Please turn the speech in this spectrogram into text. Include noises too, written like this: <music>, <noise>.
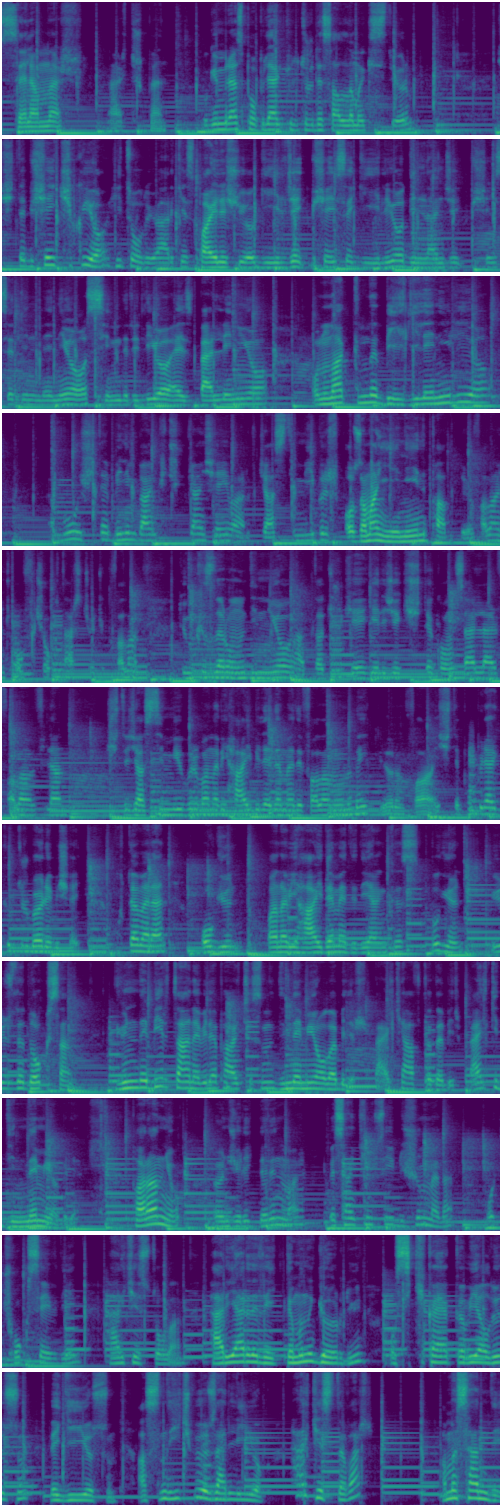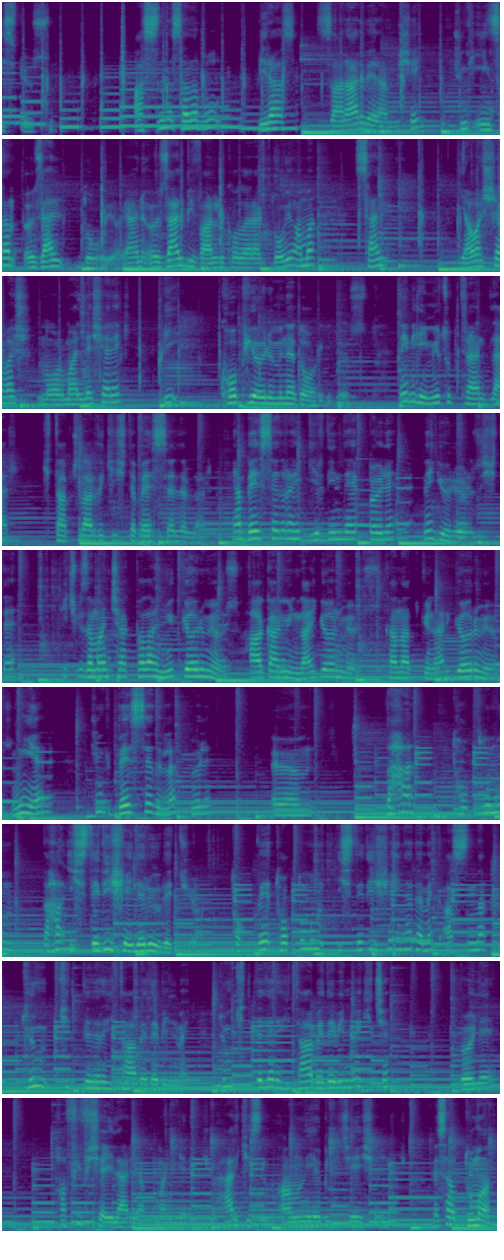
Selamlar. Ertürk ben. Bugün biraz popüler kültürde sallamak istiyorum. İşte bir şey çıkıyor, hit oluyor, herkes paylaşıyor. Giyilecek bir şeyse giyiliyor, dinlenecek bir şeyse dinleniyor, sindiriliyor, ezberleniyor. Onun hakkında bilgileniliyor. Bu işte benim ben küçükken şey vardı. Justin Bieber o zaman yeni yeni patlıyor falan. Of çok ters çocuk falan. Tüm kızlar onu dinliyor. Hatta Türkiye'ye gelecek işte konserler falan filan. İşte Justin Bieber bana bir hay bile demedi falan onu bekliyorum falan. İşte popüler kültür böyle bir şey. Muhtemelen o gün bana bir hay demedi diyen kız bugün %90 günde bir tane bile parçasını dinlemiyor olabilir. Belki haftada bir. Belki dinlemiyor bile. Paran yok, önceliklerin var ve sen kimseyi düşünmeden o çok sevdiğin, herkeste olan, her yerde reklamını gördüğün o sikik ayakkabıyı alıyorsun ve giyiyorsun. Aslında hiçbir özelliği yok. Herkeste var ama sen de istiyorsun. Aslında sana bu biraz zarar veren bir şey. Çünkü insan özel doğuyor. Yani özel bir varlık olarak doğuyor ama sen yavaş yavaş normalleşerek bir kopya ölümüne doğru gidiyorsun. Ne bileyim YouTube trendler, kitapçılardaki işte bestsellerler. Yani bestseller'a girdiğinde hep böyle ne görüyoruz işte? Hiçbir zaman Chuck Palahniuk görmüyoruz. Hakan Günday görmüyoruz. Kanat Güner görmüyoruz. Niye? Çünkü bestsellerlar böyle e, daha toplumun daha istediği şeyleri üretiyor. To- ve toplumun istediği şey ne demek? Aslında tüm kitlelere hitap edebilmek. Tüm kitlelere hitap edebilmek için böyle hafif şeyler yapman gerekiyor. Herkesin anlayabileceği şeyler. Mesela Duman.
